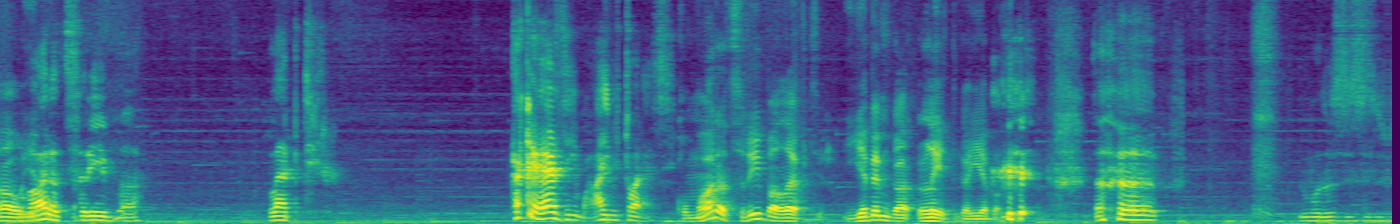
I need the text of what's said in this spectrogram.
Au, je. Kovarac riba. Leptir. Kakve veze ima? Aj mi to rezi. Komarac, riba, leptir. Jebem ga, led ga jebam. Z-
